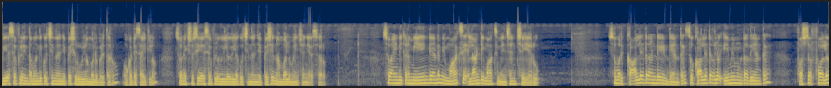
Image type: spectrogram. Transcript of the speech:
బీఎస్ఎఫ్లో ఇంతమందికి వచ్చిందని చెప్పేసి రూల్ నెంబర్లు పెడతారు ఒకటే సైట్లో. సో నెక్స్ట్ సిఎస్ఎఫ్లో వీళ్ళు వీళ్ళకి వచ్చిందని చెప్పేసి నంబర్లు మెన్షన్ చేస్తారు. సో అండ్ ఇక్కడ మీ ఏంటి అంటే మీ మార్క్స్ ఎలాంటి మార్క్స్ మెన్షన్ చేయరు. సో మరి కాల్ లెటర్ అంటే ఏంటి అంటే సో కాల్ లెటర్లో ఏమేమి ఉంటుంది అంటే ఫస్ట్ ఆఫ్ ఆల్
